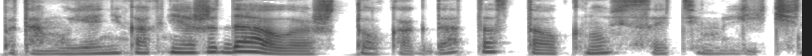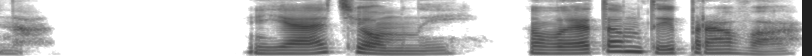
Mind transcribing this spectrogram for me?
Потому я никак не ожидала, что когда-то столкнусь с этим лично. «Я темный. В этом ты права».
